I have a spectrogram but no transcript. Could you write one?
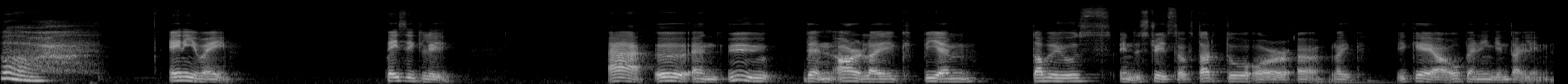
anyway, basically, a, ö, and ü then are like BMWs in the streets of Tartu or uh, like IKEA opening in Tallinn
